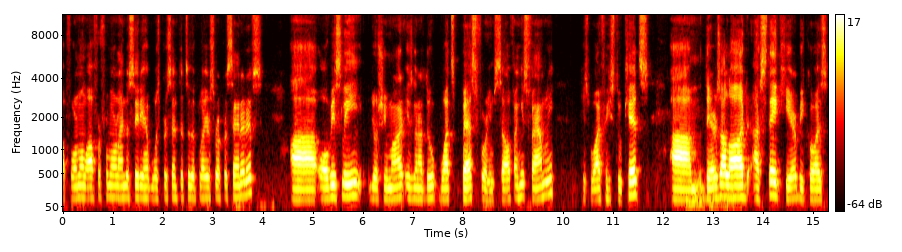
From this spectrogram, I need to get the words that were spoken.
a formal offer from Orlando City was presented to the players' representatives. Uh, obviously, Yoshimar is gonna do what's best for himself and his family, his wife and his two kids. Um, there's a lot at stake here because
